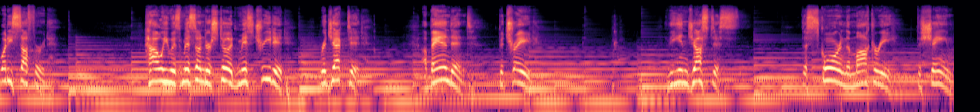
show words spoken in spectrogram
what he suffered, how he was misunderstood, mistreated, rejected, abandoned, betrayed, the injustice, the scorn, the mockery, the shame,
